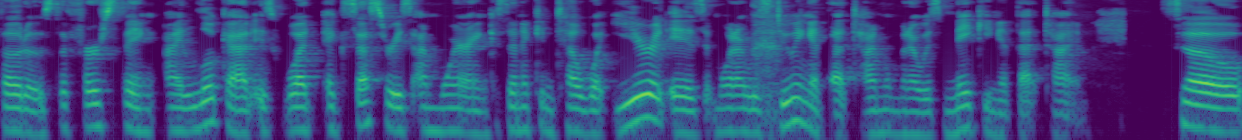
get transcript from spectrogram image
photos, the first thing I look at is what accessories I'm wearing because then I can tell what year it is and what I was doing at that time and what I was making at that time. So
